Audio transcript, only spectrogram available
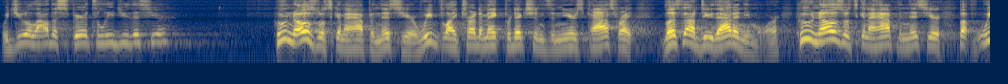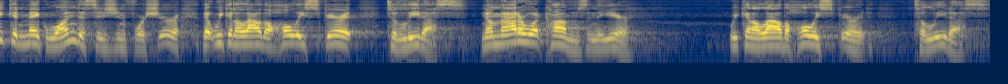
Would you allow the Spirit to lead you this year? Who knows what's going to happen this year? We've like tried to make predictions in years past, right? Let's not do that anymore. Who knows what's going to happen this year? But we can make one decision for sure that we can allow the Holy Spirit to lead us no matter what comes in the year we can allow the Holy Spirit to lead us.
